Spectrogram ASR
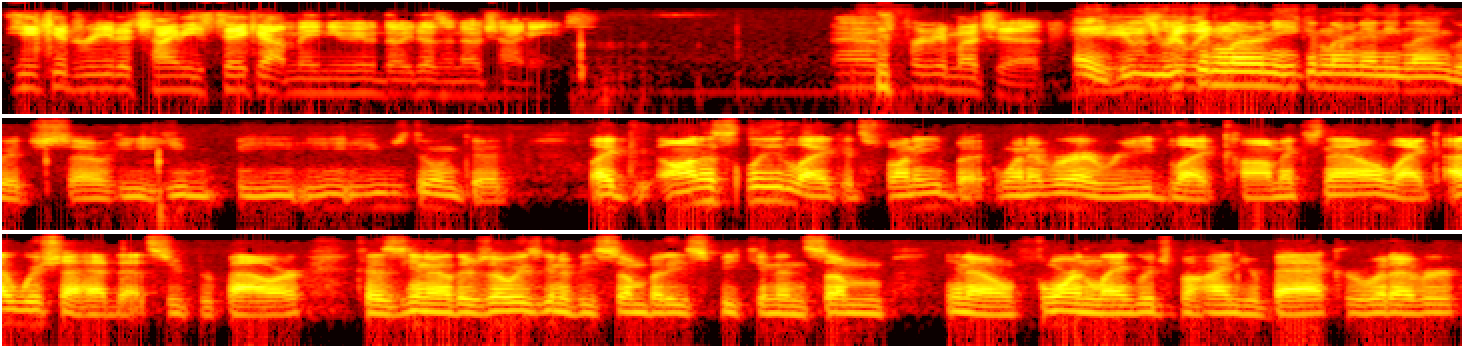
he could read a Chinese takeout menu even though he doesn't know Chinese. That's pretty much it. Hey, he he, was he really can good. learn. He can learn any language, so he, he he he was doing good. Like honestly, like it's funny, but whenever I read like comics now, like I wish I had that superpower because you know there's always going to be somebody speaking in some you know foreign language behind your back or whatever.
